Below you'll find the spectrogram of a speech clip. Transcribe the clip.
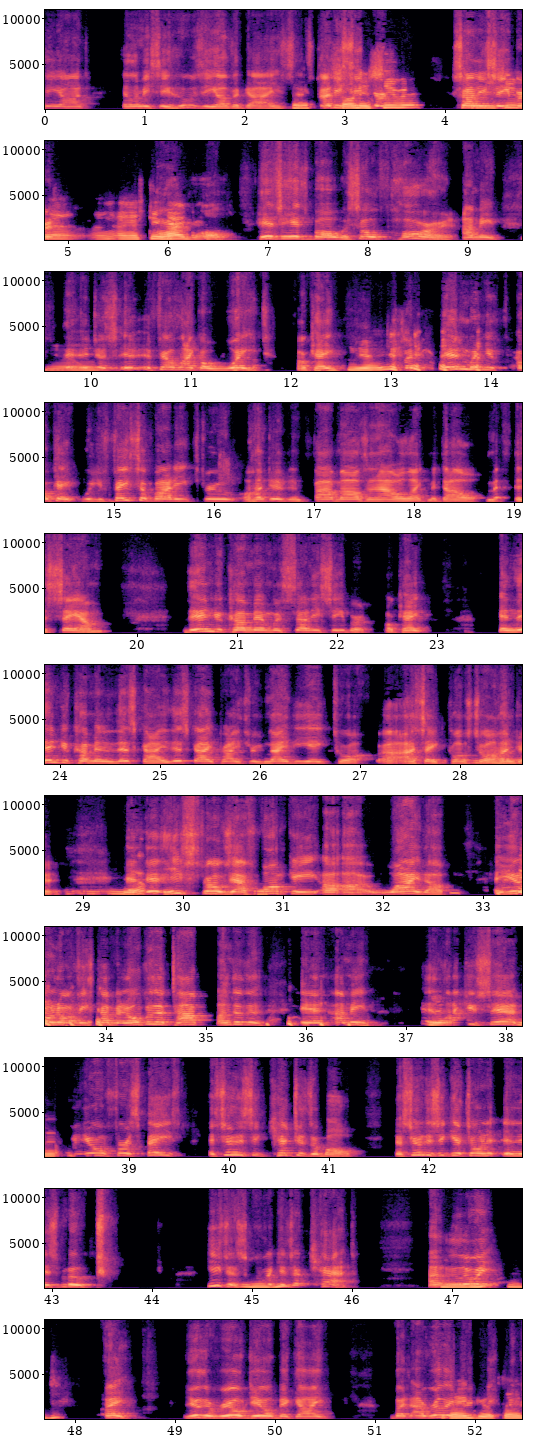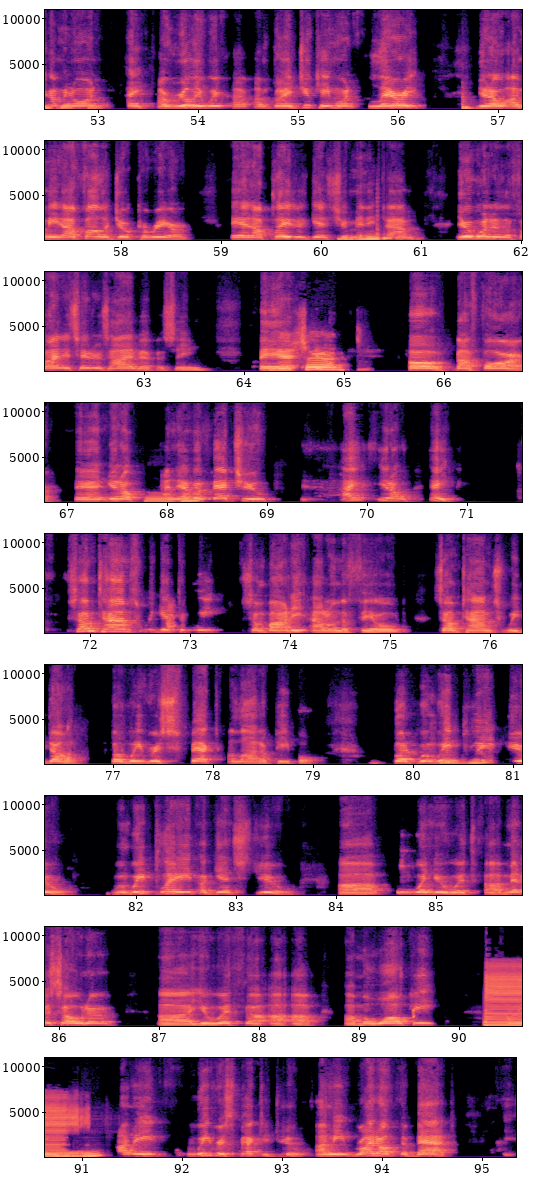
And let me see who's the other guys. Sonny, Sonny Siebert, Sonny Siebert, and, and Steve Hargan. His his ball was so hard. I mean, Yeah. it, it just it, it felt like a weight. Okay, Yeah, but then when you okay when you face somebody through 105 miles an hour like McDowell, uh, Sam, then you come in with Sonny Siebert. Okay. And then you come into this guy. This guy probably threw 98 to, uh, I say close to 100. Yep. And then he throws that funky uh, uh, wind up, and you don't know if he's coming over the top, under the. And I mean, and like you said, Yeah. when you're on first base, as soon as he catches the ball, as soon as he gets on it in his move, he's as quick Mhm. as a cat. Uh, Mhm. Louis, Mhm. hey, you're the real deal, big guy. But I really Thank you, thank coming you. on. Hey, I really, I- I'm glad you came on, Larry. You know, I mean, I followed your career, and I played against you many Mhm. times. You're one of the finest hitters I've ever seen, and Yes, sir. oh, by far. And you know, I Mhm. never met you. I, you know, hey, sometimes we get to meet somebody out on the field. Sometimes we don't, but we respect a lot of people. But when we Mhm. played you, when we played against you, uh, when you're with uh, Minnesota, uh, you're with uh, uh, uh, uh, Milwaukee. I mean. I mean, we respected you. I mean, right off the bat,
